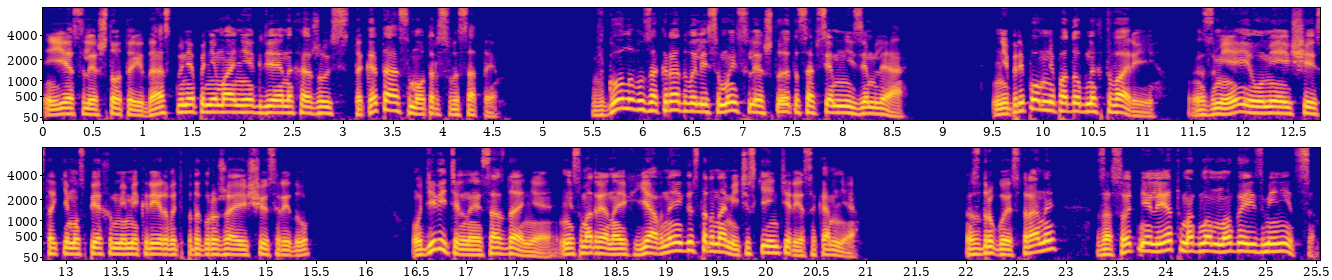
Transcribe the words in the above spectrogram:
Если что-то и даст мне понимание, где я нахожусь, так это осмотр с высоты. В голову закрадывались мысли, что это совсем не земля. Не припомню подобных тварей, Змеи, умеющие с таким успехом мимикрировать под окружающую среду. Удивительные создания, несмотря на их явные гастрономические интересы ко мне. С другой стороны, за сотни лет могло многое измениться.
